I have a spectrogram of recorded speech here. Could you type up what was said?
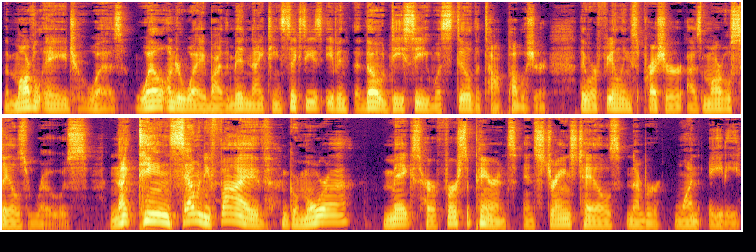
The Marvel age was well underway by the mid 1960s, even though DC was still the top publisher. They were feeling pressure as Marvel sales rose. 1975, Gamora makes her first appearance in Strange Tales number 180.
